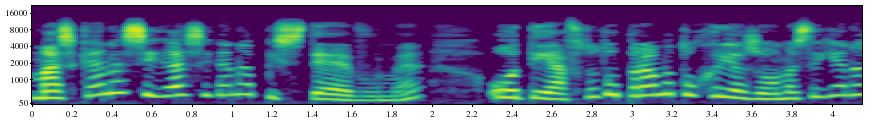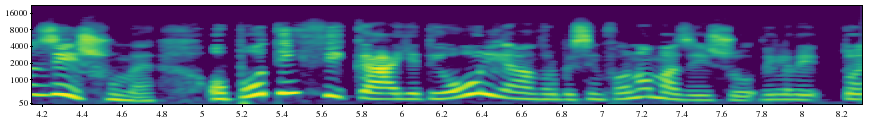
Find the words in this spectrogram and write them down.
μας κάναν σιγά σιγά να πιστεύουμε ότι αυτό το πράγμα το χρειαζόμαστε για να ζήσουμε. Οπότε ηθικά, γιατί όλοι οι άνθρωποι, συμφωνώ μαζί σου, δηλαδή το 90%,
